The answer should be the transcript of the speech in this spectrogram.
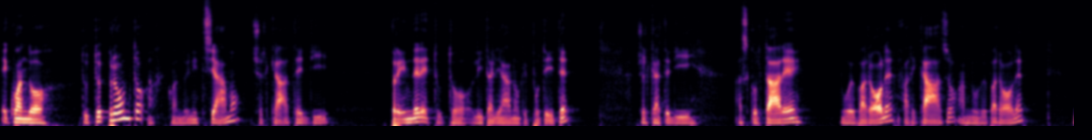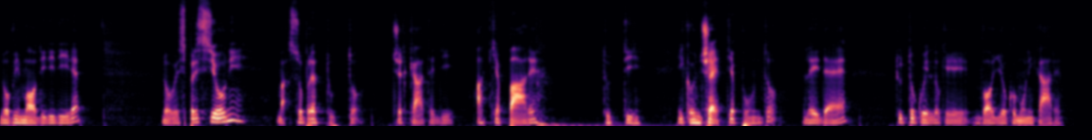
E quando tutto è pronto, quando iniziamo cercate di prendere tutto l'italiano che potete, cercate di ascoltare nuove parole, fare caso a nuove parole, nuovi modi di dire, nuove espressioni, ma soprattutto cercate di acchiappare tutti i concetti, appunto, le idee, tutto quello che voglio comunicare.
